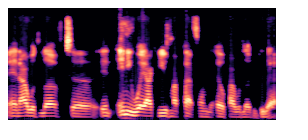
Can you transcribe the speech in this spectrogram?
and I would love to, in any way I can use my platform to help, I would love to do that.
